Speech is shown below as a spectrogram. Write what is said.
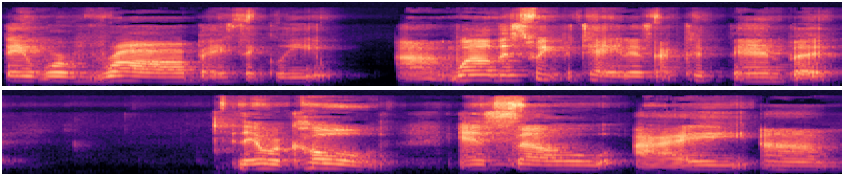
they were raw, basically. Um, well, the sweet potatoes I cooked then, but they were cold. And so I, um,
